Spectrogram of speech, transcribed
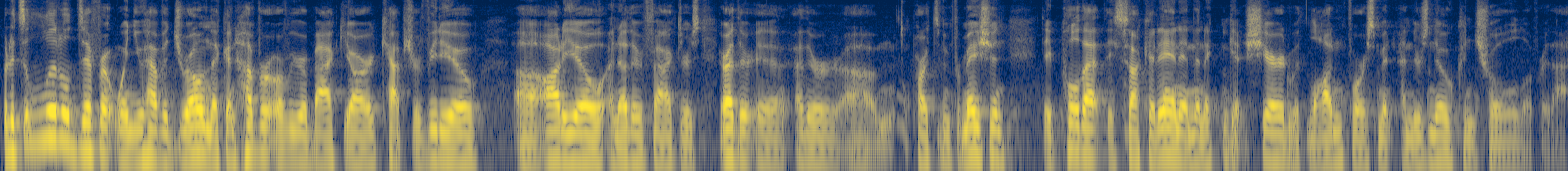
but it's a little different when you have a drone that can hover over your backyard, capture video, uh, audio, and other factors, or other, other um, parts of information. They pull that, they suck it in, and then it can get shared with law enforcement, and there's no control over that.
